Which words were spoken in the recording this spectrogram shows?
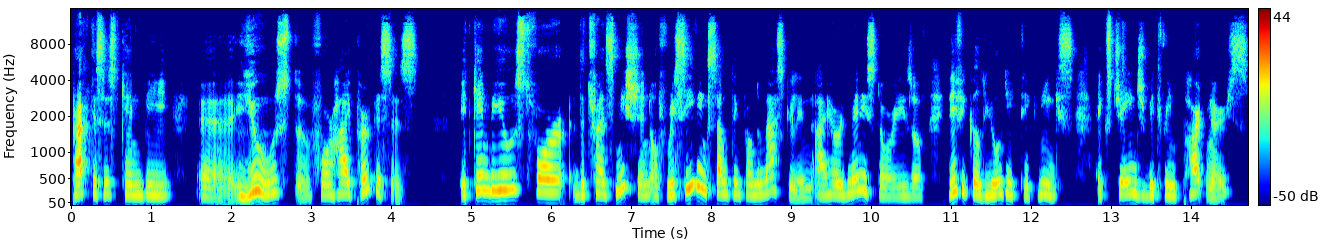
practices can be uh, used for high purposes. It can be used for the transmission of receiving something from the masculine. I heard many stories of difficult yogic techniques exchanged between partners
